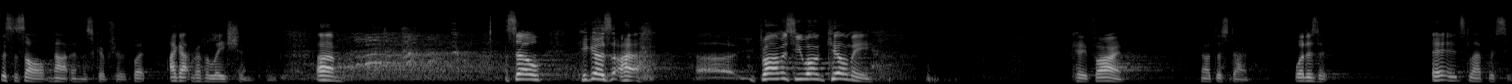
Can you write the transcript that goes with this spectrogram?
This is all not in the scripture, but I got revelation. Um, so he goes, uh, You promise you won't kill me? Okay, fine. Not this time. What is it? It's leprosy.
